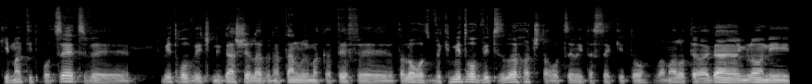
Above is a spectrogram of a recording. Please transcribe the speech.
כמעט התפוצץ, ומיטרוביץ' ניגש אליו ונתן לו עם הכתף, אה, אתה לא רוצה, ומיטרוביץ' זה לא אחד שאתה רוצה להתעסק איתו, ואמר לו תירגע, אם לא אני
